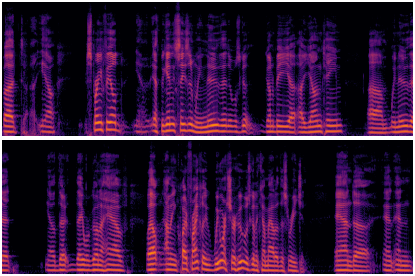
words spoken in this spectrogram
but uh, you know, Springfield, you know, at the beginning of the season, we knew that it was going to be a, a young team. Um, we knew that you know they they were going to have. Well, I mean, quite frankly, we weren't sure who was going to come out of this region, and uh, and and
